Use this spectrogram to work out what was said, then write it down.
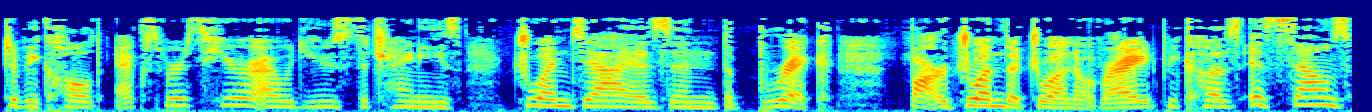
to be called experts here, I would use the Chinese 专家 as in the brick, 板砖的砖, right? Because it sounds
